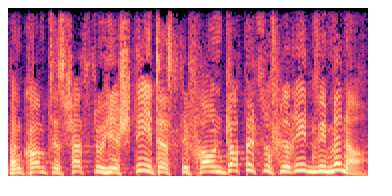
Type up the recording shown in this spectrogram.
dann kommt es, Schatz, du hier steht, dass die Frauen doppelt so viel reden wie Männer.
